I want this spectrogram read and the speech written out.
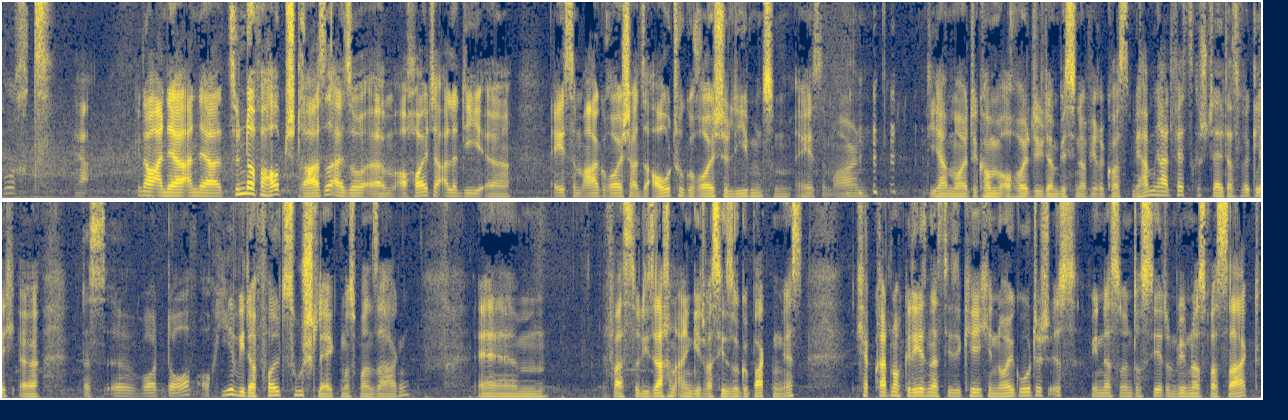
Geburt. Genau, an der, an der Zündorfer Hauptstraße, also ähm, auch heute alle, die äh, ASMR-Geräusche, also Autogeräusche lieben zum ASMR. Die haben heute, kommen auch heute wieder ein bisschen auf ihre Kosten. Wir haben gerade festgestellt, dass wirklich äh, das äh, Wort Dorf auch hier wieder voll zuschlägt, muss man sagen. Ähm, was so die Sachen angeht, was hier so gebacken ist. Ich habe gerade noch gelesen, dass diese Kirche neugotisch ist, wen das so interessiert und wem das was sagt.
